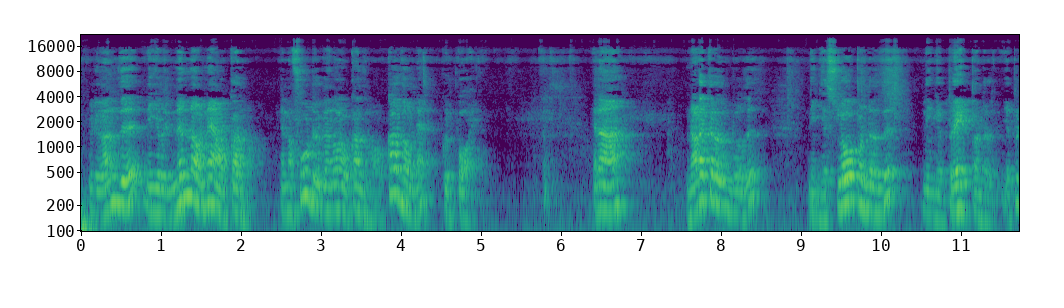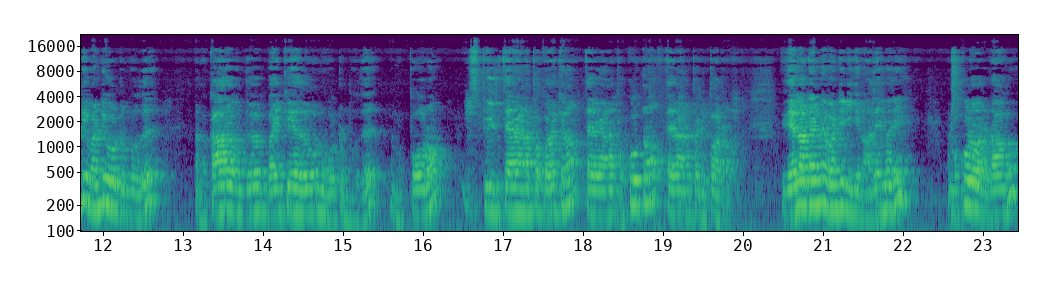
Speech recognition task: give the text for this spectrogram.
இப்படி வந்து நீங்கள் இப்படி நின்ன உடனே அவன் உட்காரணும். ஏன்னா ஃபுட் இருக்கிறதுனால உட்காந்துருவான். உட்கார்ந்த உடனே குட் பாய் ஏன்னா நடக்கிறது போது நீங்கள் ஸ்லோ பண்ணுறது நீங்கள் பிரேக் பண்ணுறது எப்படி வண்டி ஓட்டும்போது நம்ம காரை வந்து பைக்கு ஏதோ ஒன்று ஓட்டும்போது நம்ம போகிறோம் ஸ்பீட் தேவையானப்ப குறைக்கிறோம் தேவையானப்ப கூட்டுறோம் தேவையானப்ப நிப்பாடுறோம் இது எல்லா டைம்லையும் வண்டி நிற்கணும் அதே மாதிரி நம்ம கூட ஒரு டாகும்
